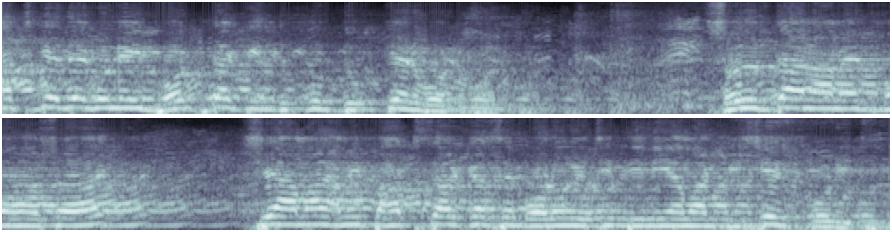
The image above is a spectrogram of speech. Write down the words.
আজকে দেখুন এই ভোটটা কিন্তু খুব দুঃখের ভোট বলব সুলতান আহমেদ মহাশয়, সে আমার, আমি পাক সার্কাসে বড় হয়েছি, তিনি আমার বিশেষ পরিচিত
